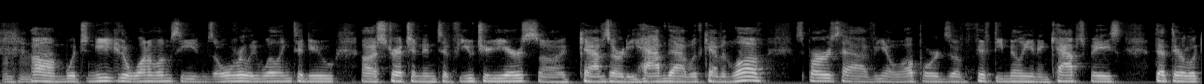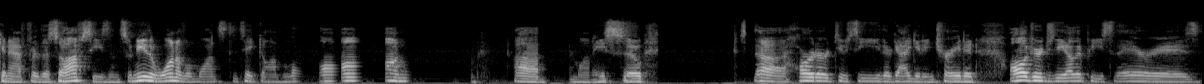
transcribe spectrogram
mm-hmm. um, which neither one of them seems overly willing to do, uh, stretching into future years. Uh, Cavs already have that with Kevin Love. Spurs have you know upwards of 50 million in cap space that they're looking at for this offseason. So neither one of them wants to take on long uh, money. So uh, harder to see either guy getting traded. Aldridge, the other piece there is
